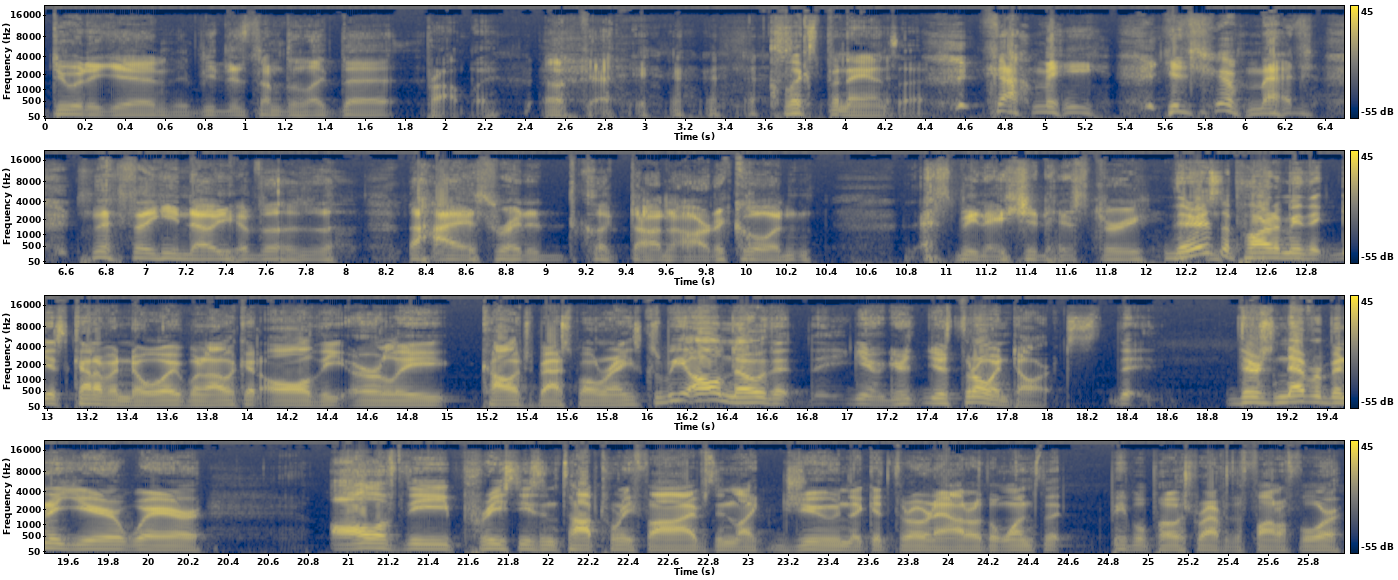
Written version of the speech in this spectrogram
do it again if you did something like that? Probably. Okay. Clicks Bonanza. Got me. Could you imagine? Next thing you know, you have the, the, the highest rated clicked on article in SB Nation history. There's a part of me that gets kind of annoyed when I look at all the early college basketball rankings because we all know that you know you're, you're throwing darts. There's never been a year where all of the preseason top 25s in like June that get thrown out, or the ones that people post right after the Final Four,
